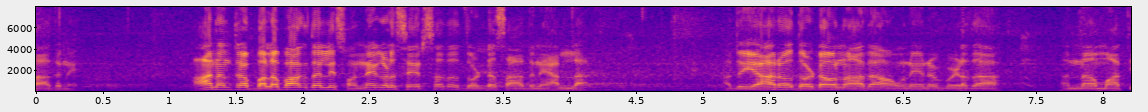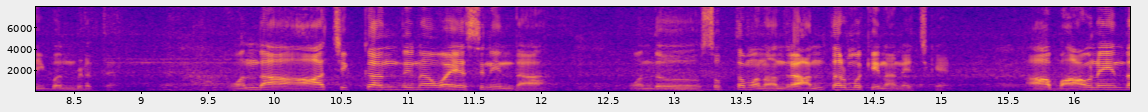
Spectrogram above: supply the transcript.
ಸಾಧನೆ. ಆ ನಂತರ ಬಲಭಾಗದಲ್ಲಿ ಸೊನ್ನೆಗಳು ಸೇರಿಸೋದು ದೊಡ್ಡ ಸಾಧನೆ ಅಲ್ಲ. ಅದು ಯಾರೋ ದೊಡ್ಡವನಾದ ಅವನೇನೋ ಬೆಳೆದ ಅನ್ನೋ ಮಾತಿಗೆ ಬಂದುಬಿಡುತ್ತೆ. ಒಂದು ಆ ಚಿಕ್ಕಂದಿನ ವಯಸ್ಸಿನಿಂದ ಒಂದು ಸುಪ್ತಮನು, ಅಂದರೆ ಅಂತರ್ಮುಖಿ ನಾನು ಹೆಚ್ಚಿಗೆ ಆ ಭಾವನೆಯಿಂದ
